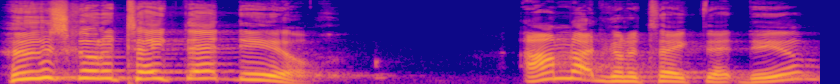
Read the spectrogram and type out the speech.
Who's going to take that deal? I'm not going to take that deal.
